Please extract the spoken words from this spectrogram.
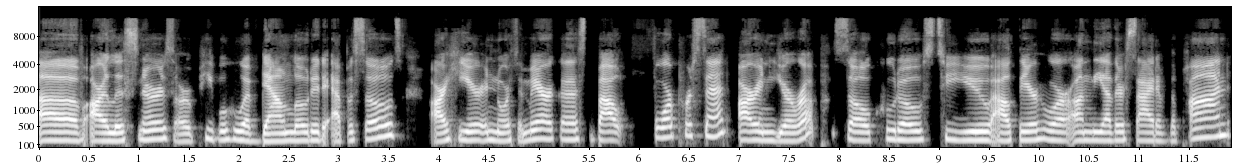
of our listeners or people who have downloaded episodes are here in North America. About 4% are in Europe. So kudos to you out there who are on the other side of the pond.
